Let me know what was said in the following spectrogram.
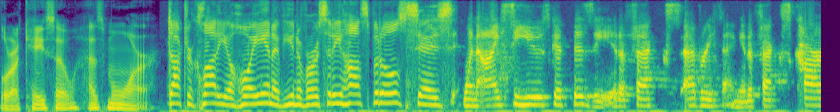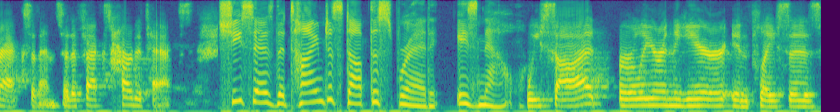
Laura Queso has more. Dr. Claudia Hoyen of University Hospitals says when ICUs get busy, it affects everything. It affects car accidents, it affects heart attacks. She says the time to stop the spread is now. We saw it earlier in the year in places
